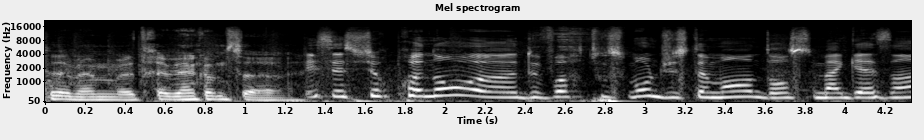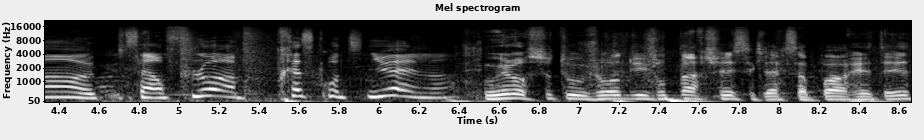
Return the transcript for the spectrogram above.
c'est même très bien comme ça. Et c'est surprenant euh, de voir tout ce monde justement dans ce magasin. Euh, C'est un flot presque continuel. hein. Oui, alors surtout aujourd'hui, jour de marché, c'est clair que ça n'a pas arrêté.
